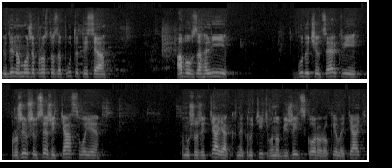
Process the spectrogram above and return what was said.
людина може просто запутатися або взагалі, будучи в церкві, проживши все життя своє, тому що життя, як не крутіть, воно біжить, скоро роки летять,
